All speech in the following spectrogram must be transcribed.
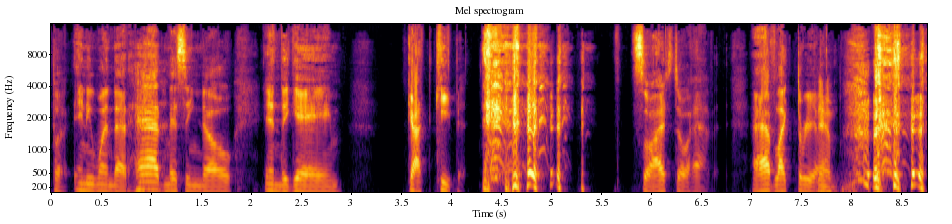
But anyone that had mm-hmm. MissingNo in the game got to keep it. So i still have it. I have like three of them.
